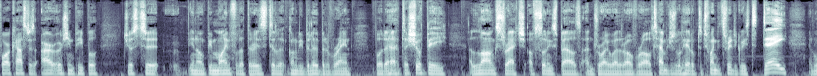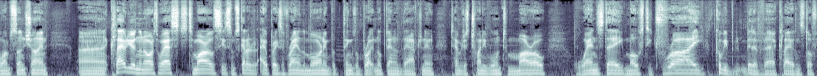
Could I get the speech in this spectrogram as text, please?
Forecasters are urging people just to, you know, be mindful that there is still going to be a little bit of rain, but uh, there should be a long stretch of sunny spells and dry weather overall. Temperatures will hit up to 23 degrees today in warm sunshine. Uh, cloudier in the northwest. Tomorrow we'll see some scattered outbreaks of rain in the morning, but things will brighten up down in the afternoon. Temperatures 21 tomorrow. Wednesday, mostly dry. Could be a bit of uh, cloud and stuff,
